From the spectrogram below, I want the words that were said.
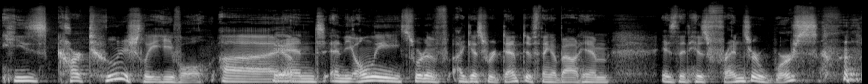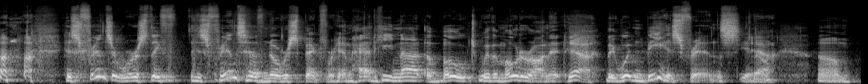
he's cartoonishly evil, uh, yeah. and and the only sort of, I guess, redemptive thing about him is that his friends are worse. his friends are worse. They his friends have no respect for him. Had he not a boat with a motor on it, yeah. they wouldn't be his friends. You know. Yeah. Um,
